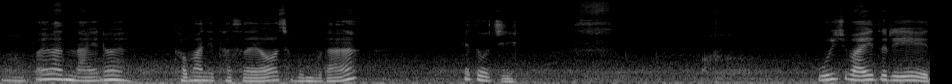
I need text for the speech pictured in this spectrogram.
어, 빨간 라인을 더 많이 탔어요. 저번보다. 해돋이. 우리 집 아이들이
